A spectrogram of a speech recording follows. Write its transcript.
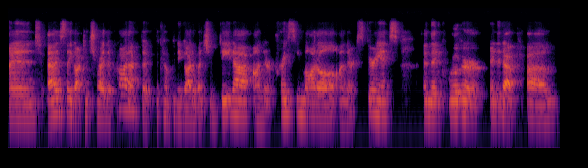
And as they got to try the product, the, the company got a bunch of data on their pricing model, on their experience. And then Kroger ended up um,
